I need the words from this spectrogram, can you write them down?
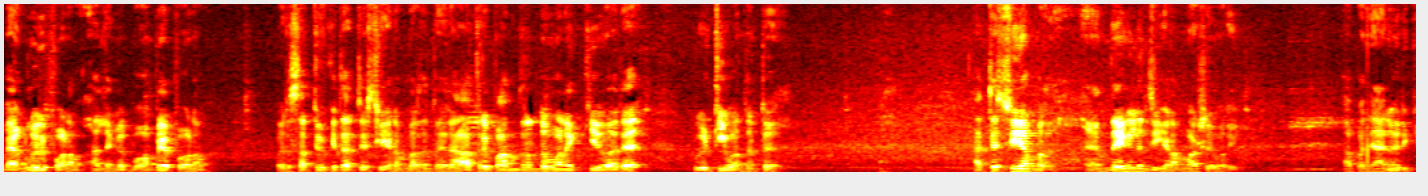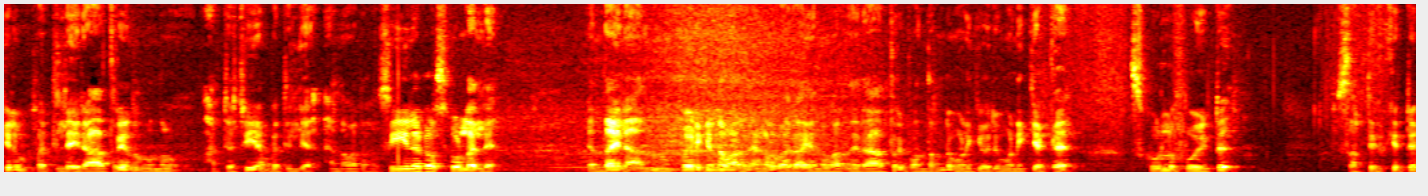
ബാംഗ്ലൂരിൽ പോകണം അല്ലെങ്കിൽ ബോംബെ പോകണം ഒരു സർട്ടിഫിക്കറ്റ് അറ്റസ്റ്റ് ചെയ്യണം പറഞ്ഞിട്ട് രാത്രി പന്ത്രണ്ട് മണിക്ക് വരെ വീട്ടിൽ വന്നിട്ട് അറ്റസ്റ്റ് ചെയ്യാൻ പറഞ്ഞു എന്തെങ്കിലും ചെയ്യണം മാഷെ പറയും. അപ്പം ഞാൻ ഒരിക്കലും പറ്റില്ല. രാത്രിയൊന്നും ഒന്നും അറ്റസ്റ്റ് ചെയ്യാൻ പറ്റില്ല എന്ന് പറഞ്ഞു. സീലൊക്കെ സ്കൂളിലല്ലേ? എന്തായാലും അന്ന് പേടിക്കുന്ന പറഞ്ഞ് ഞങ്ങൾ വരാം എന്ന് പറഞ്ഞ് രാത്രി പന്ത്രണ്ട് മണിക്ക് ഒരു മണിക്കൊക്കെ സ്കൂളിൽ പോയിട്ട് സർട്ടിഫിക്കറ്റ്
